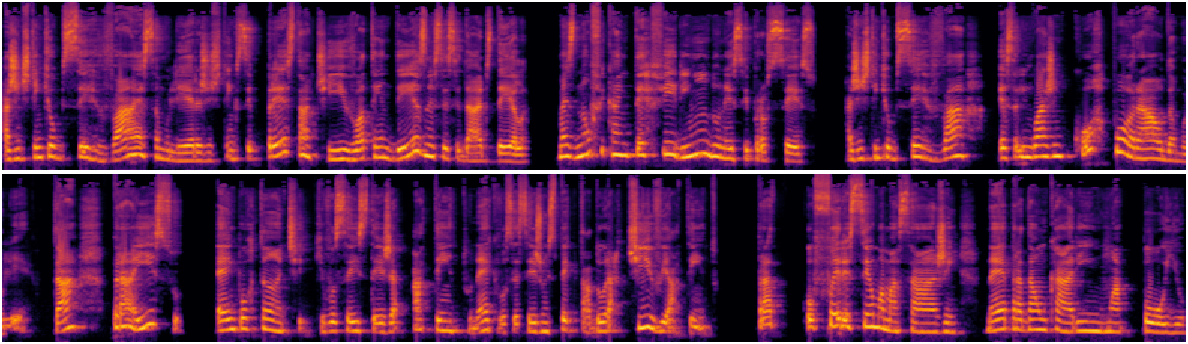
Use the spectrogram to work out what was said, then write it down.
A gente tem que observar essa mulher, a gente tem que ser prestativo, atender as necessidades dela, mas não ficar interferindo nesse processo. A gente tem que observar essa linguagem corporal da mulher, tá? Para isso, é importante que você esteja atento, né? Que você seja um espectador ativo e atento para oferecer uma massagem, né? Para dar um carinho, um apoio,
